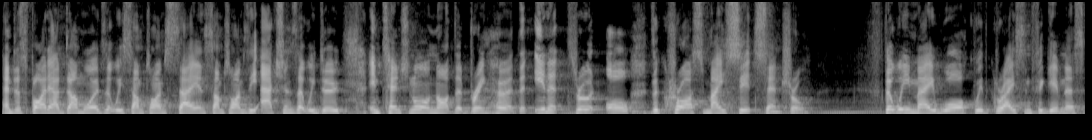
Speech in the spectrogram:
and despite our dumb words that we sometimes say and sometimes the actions that we do, intentional or not, that bring hurt, that in it, through it all, the cross may sit central that we may walk with grace and forgiveness,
